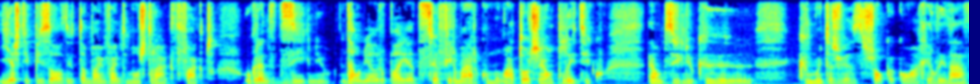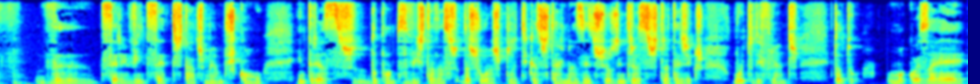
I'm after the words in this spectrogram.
E este episódio também vem demonstrar que, de facto, o grande desígnio da União Europeia de se afirmar como um ator geopolítico é um desígnio que que muitas vezes choca com a realidade de, de serem 27 Estados-membros com interesses do ponto de vista das, das, suas políticas externas e dos seus interesses estratégicos muito diferentes. Portanto, uma coisa é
